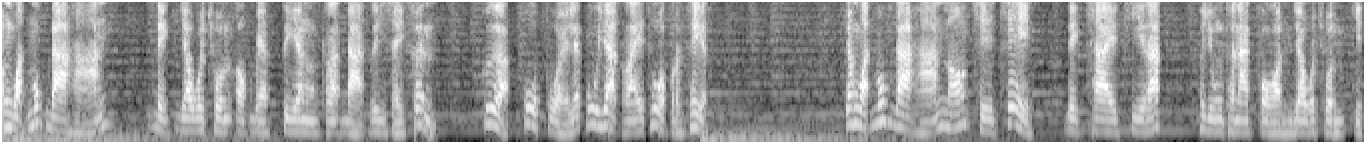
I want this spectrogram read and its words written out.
ังหวัดมุกดาหาร เด็กเยาวชนออกแบบเตียงกระดาษรีไซเคิลเพื่อผู้ป่วยและผู้ยากไร้ทั่วประเทศ จังหวัดมุกดาหารน้องเชเช่ เด็กชายธีรัตพยุงธนากร เยาวชนจิต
